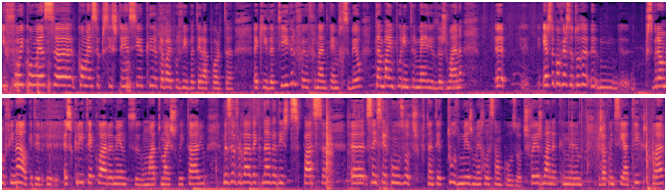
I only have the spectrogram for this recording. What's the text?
e foi com essa, com essa persistência que acabei por vir bater à porta aqui da Tigre. Foi o Fernando quem me recebeu, também por intermédio da Joana. Uh, esta conversa toda eh, perceberão no final, quer dizer, eh, a escrita é claramente um ato mais solitário, mas a verdade é que nada disto se passa uh, sem ser com os outros, portanto é tudo mesmo em relação com os outros. Foi a Joana que me. Eu já conhecia a Tigre, claro,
